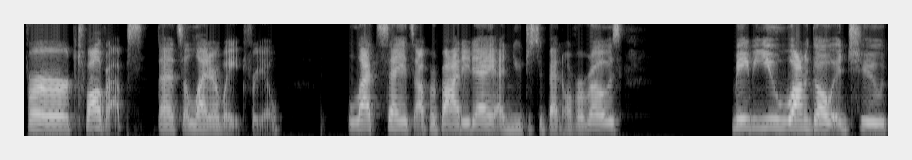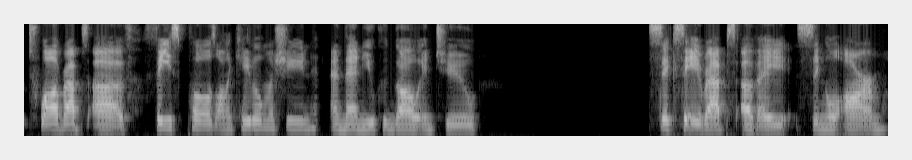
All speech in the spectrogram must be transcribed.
for 12 reps. That's a lighter weight for you let's say it's upper body day and you just bent over rows. Maybe you want to go into 12 reps of face pulls on the cable machine, and then you can go into six to eight reps of a single arm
